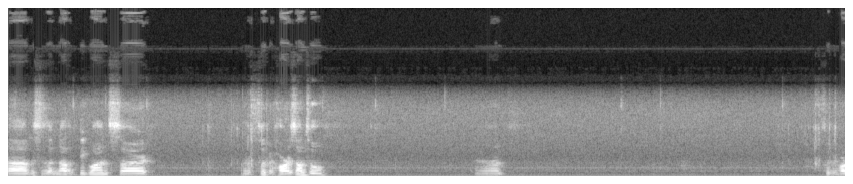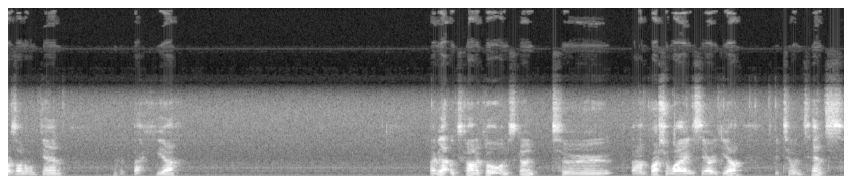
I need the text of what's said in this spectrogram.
Um, this is another big one, so I'm going to flip it horizontal. Um, flip it horizontal again. Move it back here. Maybe that looks kind of cool. I'm just going to um, brush away this area here. It's a bit too intense.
